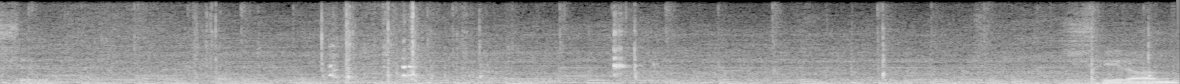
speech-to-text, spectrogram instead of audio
z tyłu. Chiron.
